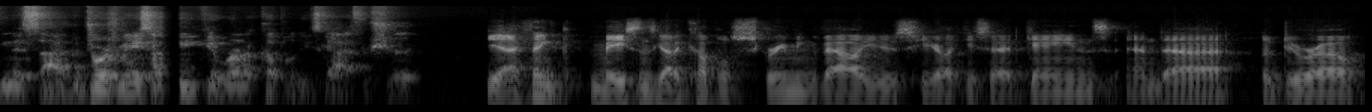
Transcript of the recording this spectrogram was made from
from this side. But George Mason, I think you could run a couple of these guys for sure. Yeah, I think Mason's got a couple screaming values here, like you said, Gaines and uh, Oduro.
